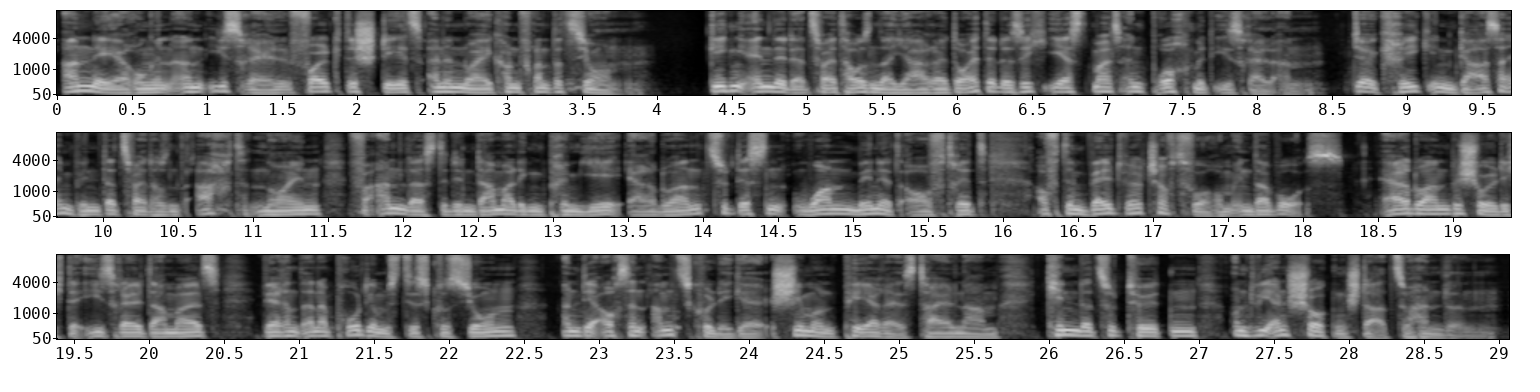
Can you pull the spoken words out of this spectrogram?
Annäherungen an Israel folgte stets eine neue Konfrontation. Gegen Ende der 2000er Jahre deutete sich erstmals ein Bruch mit Israel an. Der Krieg in Gaza im Winter 2008-9 veranlasste den damaligen Premier Erdogan zu dessen One-Minute-Auftritt auf dem Weltwirtschaftsforum in Davos. Erdogan beschuldigte Israel damals während einer Podiumsdiskussion, an der auch sein Amtskollege Shimon Peres teilnahm, Kinder zu töten und wie ein Schurkenstaat zu handeln.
